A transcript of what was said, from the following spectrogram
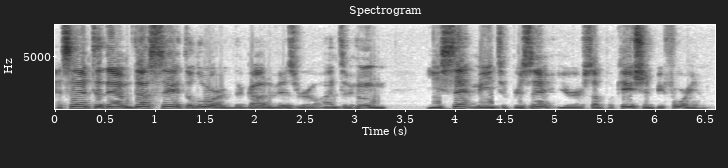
and said unto them, Thus saith the Lord, the God of Israel, unto whom ye sent me to present your supplication before him.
